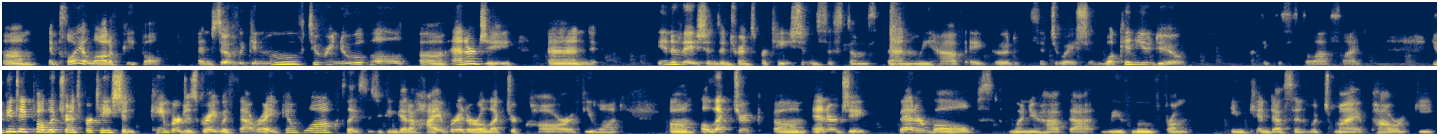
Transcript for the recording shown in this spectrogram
um, employ a lot of people. And so, if we can move to renewable um, energy and innovations in transportation systems, then we have a good situation. What can you do? I think this is the last slide you can take public transportation. Cambridge is great with that, right? You can walk places. You can get a hybrid or electric car if you want. Um, electric um, energy, better bulbs when you have that. We've moved from incandescent, which my power geek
